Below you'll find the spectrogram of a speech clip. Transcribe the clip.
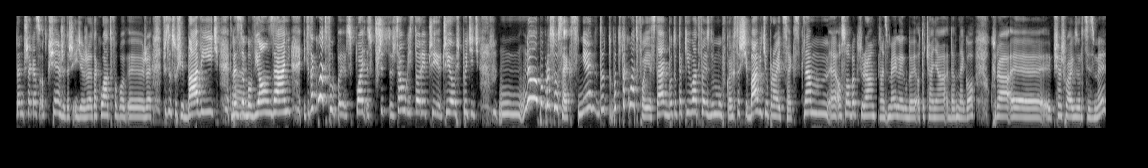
ten przekaz od księży też idzie, że tak łatwo, y, że wszyscy chcą się bawić, bez zobowiązań i to tak łatwo wszy- całą historię czy, czyjąś spłycić, mm, no po prostu o seks, nie? To, bo to tak łatwo jest, tak? Bo to taki łatwa jest wymówka, że chcesz się bawić i uprawiać seks. Znam e, osobę, która z mojego jakby otoczenia dawnego, która e, przeszła egzorcyzmy,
